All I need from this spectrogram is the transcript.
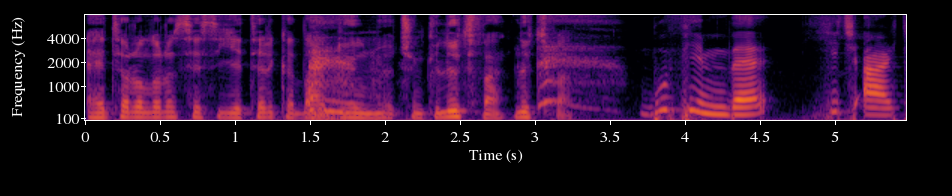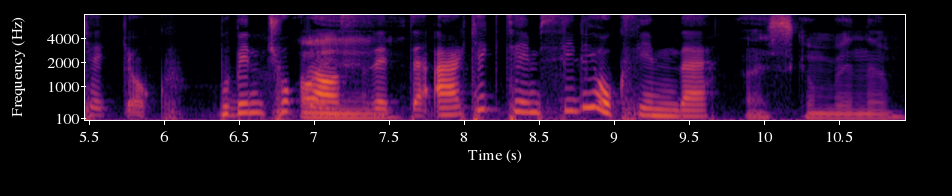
heteroların sesi yeteri kadar duyulmuyor çünkü lütfen lütfen. Bu filmde hiç erkek yok. Bu beni çok Ay. rahatsız etti. Erkek temsili yok filmde. Aşkım benim.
